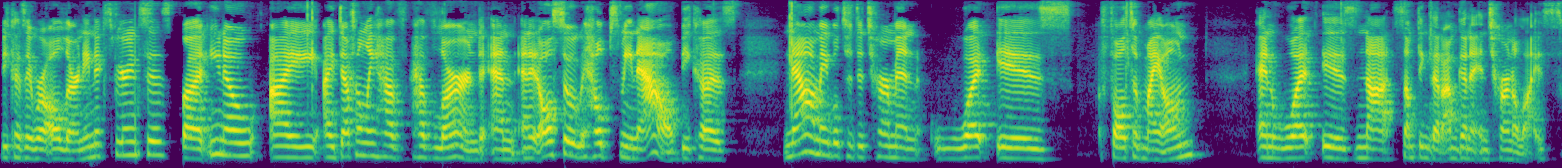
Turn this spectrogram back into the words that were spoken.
because they were all learning experiences, but, you know, I, I definitely have, have learned and, and it also helps me now because now I'm able to determine what is fault of my own and what is not something that I'm going to internalize,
